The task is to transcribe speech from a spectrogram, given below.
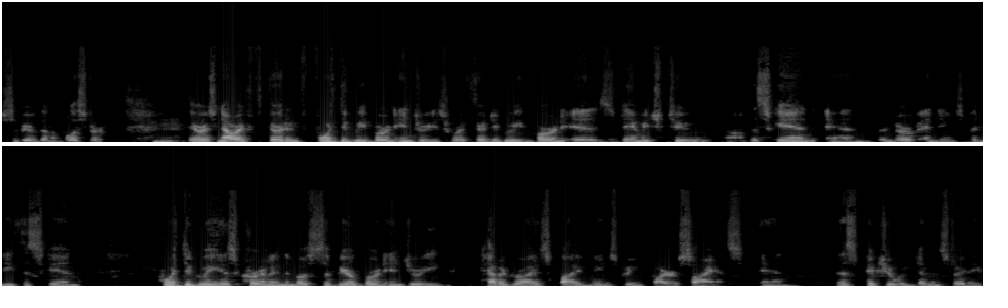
severe than a blister. Mm. There is now a third and fourth degree burn injuries, where third degree burn is damage to uh, the skin and the nerve endings beneath the skin. Fourth degree is currently the most severe burn injury categorized by mainstream fire science. And this picture would demonstrate a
